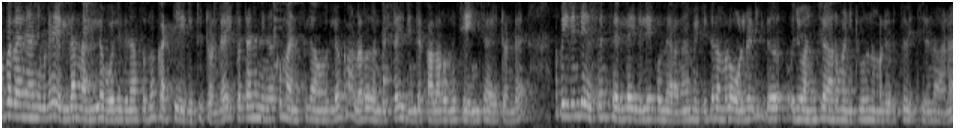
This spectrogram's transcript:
അപ്പോൾ അതാ ഞാനിവിടെ എല്ലാം നല്ലപോലെ ഇതിനകത്തൊന്ന് കട്ട് ചെയ്തിട്ടിട്ടുണ്ട്. ഇപ്പം തന്നെ നിങ്ങൾക്ക് മനസ്സിലാവുമല്ലോ കളർ കണ്ടിട്ട് ഇതിന്റെ കളർ ഒന്ന് ചേഞ്ച് ആയിട്ടുണ്ട്. അപ്പോൾ ഇതിന്റെ എസൻസ് എല്ലാം ഇതിലേക്കൊന്ന് ഇറങ്ങാൻ വേണ്ടിയിട്ട് നമ്മൾ ഓൾറെഡി ഇത് ഒരു അഞ്ച് ആറ് മണിക്കൂർ നമ്മൾ എടുത്ത് വെച്ചിരുന്നതാണ്.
